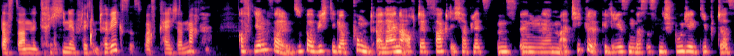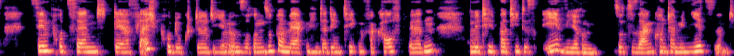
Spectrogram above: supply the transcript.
dass da eine Trichine vielleicht unterwegs ist? Was kann ich dann machen? Auf jeden Fall, ein super wichtiger Punkt. Alleine auch der Fakt, ich habe letztens in einem Artikel gelesen, dass es eine Studie gibt, dass zehn Prozent der Fleischprodukte, die in unseren Supermärkten hinter den Theken verkauft werden, mit Hepatitis E-Viren sozusagen kontaminiert sind.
